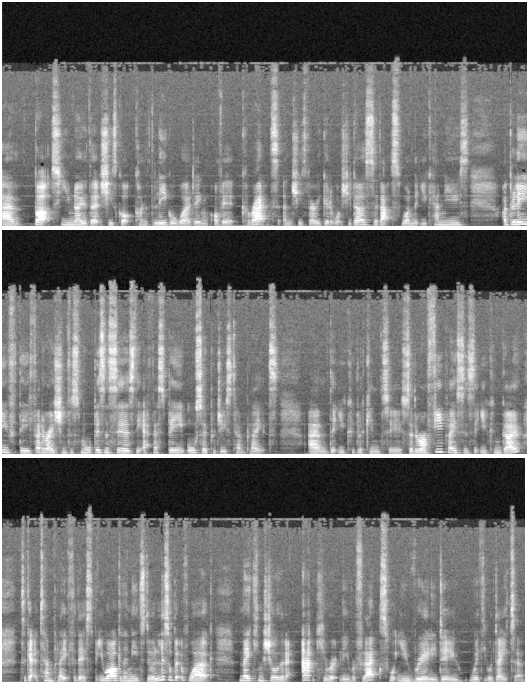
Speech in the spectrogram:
Um, but you know that she's got kind of the legal wording of it correct, and she's very good at what she does. So that's one that you can use. I believe the Federation for Small Businesses, the FSB, also produce templates um, that you could look into. So there are a few places that you can go to get a template for this, but you are going to need to do a little bit of work making sure that it accurately reflects what you really do with your data.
